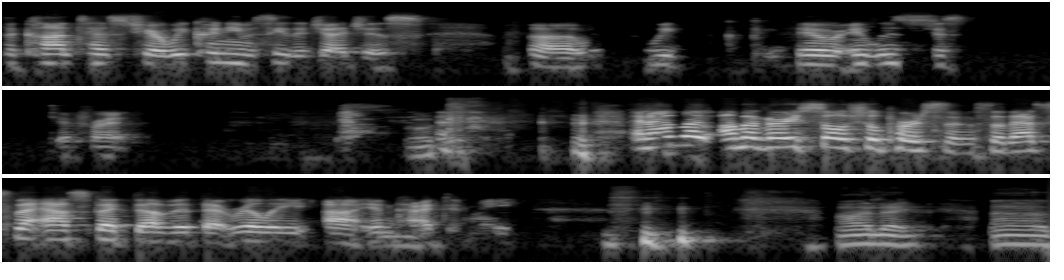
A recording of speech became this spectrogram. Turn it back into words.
the contest chair. We couldn't even see the judges. Uh, we there it was just different. Okay. And I'm a, I'm a very social person, so that's the aspect of it that really uh, impacted me. All right. Uh,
